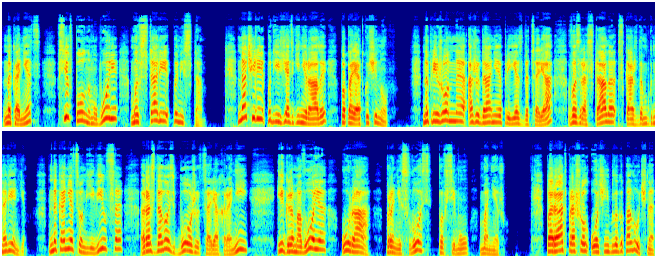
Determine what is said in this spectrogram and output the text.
Наконец, все в полном уборе, мы встали по местам. Начали подъезжать генералы по порядку чинов. Напряженное ожидание приезда царя возрастало с каждым мгновением. Наконец он явился, раздалось «Боже, царя храни!» и громовое «Ура!» пронеслось по всему манежу. Парад прошел очень благополучно,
